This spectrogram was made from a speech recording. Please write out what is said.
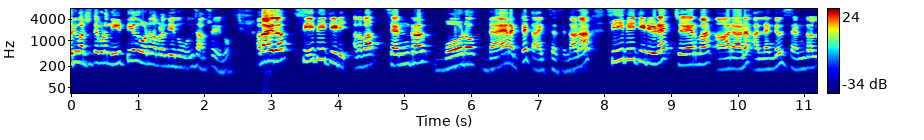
ഒരു വർഷത്തെ കൂടെ നീട്ടിയത് കൊണ്ട് നമ്മൾ എന്ത് ചെയ്യുന്നു? ഒന്ന് ചർച്ച ചെയ്യുന്നു. അതായത് സി ബി ടി ഡി അഥവാ central board of direct taxes എന്താണ്? സി ബി ടി ഡിയുടെ ചെയർമാൻ ആരാണ്? അല്ലെങ്കിൽ സെൻട്രൽ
